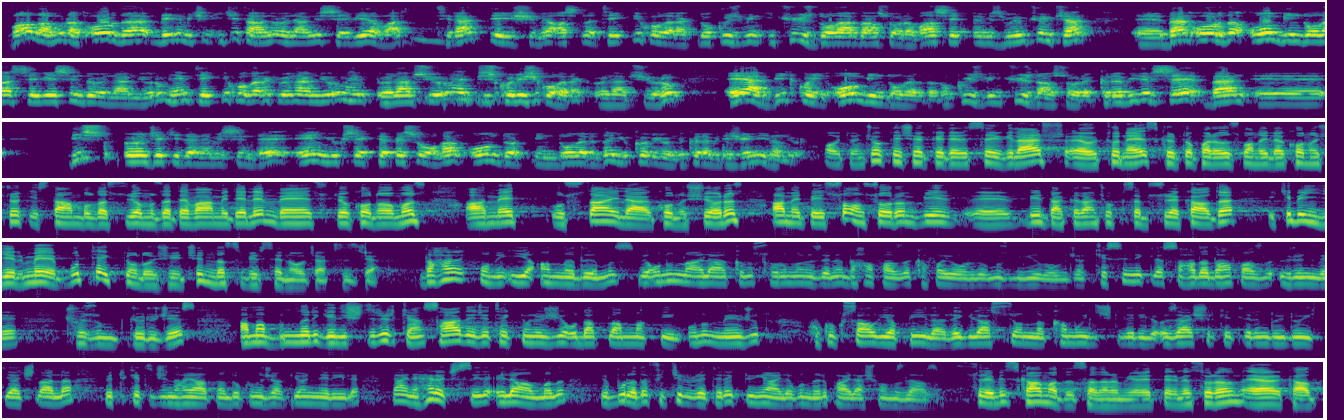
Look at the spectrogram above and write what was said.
Valla Murat orada benim için iki tane önemli seviye var. Trend değişimi aslında teknik olarak 9200 dolardan sonra bahsetmemiz mümkünken e, ben orada 10 bin dolar seviyesini de önemliyorum. Hem teknik olarak önemliyorum hem önemsiyorum hem psikolojik olarak önemsiyorum. Eğer Bitcoin 10 bin doları da 9200'den sonra kırabilirse ben e, bir önceki denemesinde en yüksek tepesi olan 14 bin doları da yukarı yönlü kırabileceğine inanıyorum. Oytun çok teşekkür ederiz sevgiler. Ee, Oytun kripto para uzmanıyla konuştuk. İstanbul'da stüdyomuza devam edelim ve stüdyo konuğumuz Ahmet Usta ile konuşuyoruz. Ahmet Bey son sorum bir, e, bir dakikadan çok kısa bir süre kaldı. 2020 bu teknoloji için nasıl bir sene olacak sizce? Daha onu iyi anladığımız ve onunla alakalı sorunlar üzerine daha fazla kafa yorduğumuz bir yıl olacak. Kesinlikle sahada daha fazla ürün ve çözüm göreceğiz. Ama bunları geliştirirken sadece teknolojiye odaklanmak değil, onun mevcut hukuksal yapıyla, regülasyonla, kamu ilişkileriyle, özel şirketlerin duyduğu ihtiyaçlarla ve tüketicinin hayatına dokunacak yönleriyle yani her açısıyla ele almalı ve burada fikir üreterek dünyayla bunları paylaşmamız lazım. Süremiz kalmadı sanırım yönetmenime soralım. Eğer kaldı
